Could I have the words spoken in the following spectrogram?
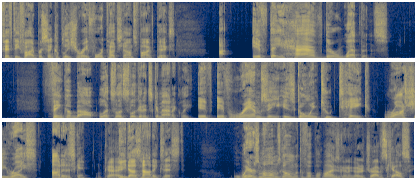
55% completion rate, four touchdowns, five picks. If they have their weapons, think about let's let's look at it schematically. If if Ramsey is going to take Rashee Rice out of this game, Okay. he does not exist. Where's Mahomes going with the football? Well, he's going to go to Travis Kelce.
